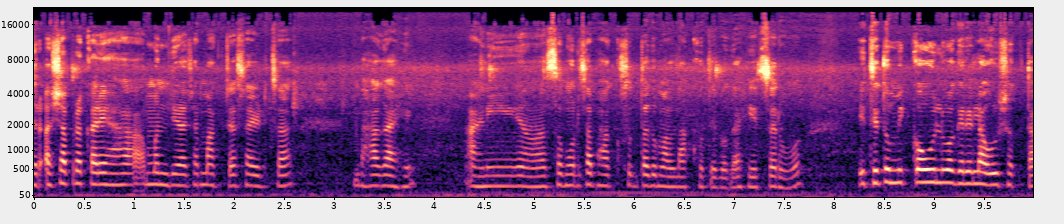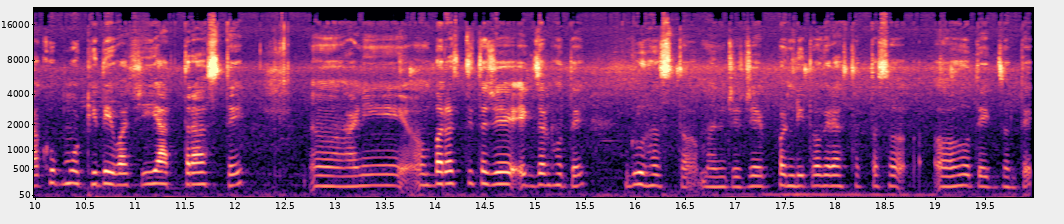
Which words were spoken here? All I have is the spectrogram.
तर अशा प्रकारे हा मंदिराच्या मागच्या साईडचा भाग आहे. आणि समोरचा भागसुद्धा तुम्हाला दाखवते बघा हे सर्व. इथे तुम्ही कौल वगैरे लावू शकता. खूप मोठी देवाची यात्रा असते. आणि बरंच तिथं जे एकजण होते गृहस्थ म्हणजे जे पंडित वगैरे असतात तसं होते एकजण ते.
